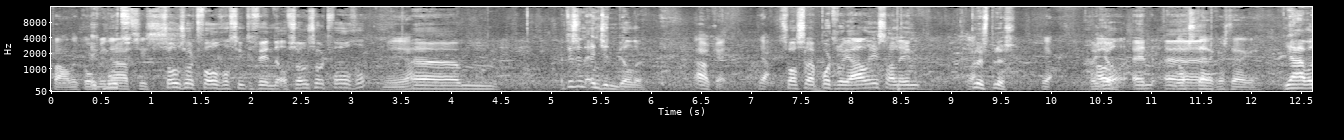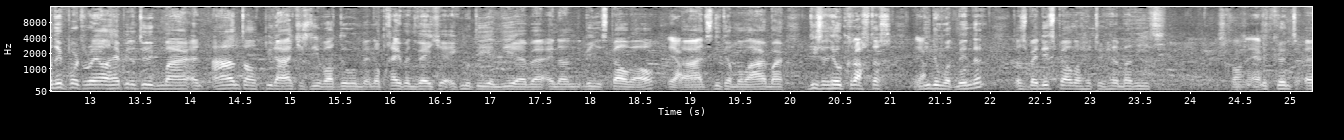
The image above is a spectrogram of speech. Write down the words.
Bepaalde combinaties. zo'n soort vogel zien te vinden of zo'n soort vogel. Ja. Ehm, het is een engine builder. Ah, Oké. Ja. Zoals eh, Port Royal is, alleen plus plus. ja. Weet Oh, je wel? En, eh, Nog sterker, sterker. Ja, want in Port Royal heb je natuurlijk maar een aantal piraatjes die wat doen. En op een gegeven moment weet je, ik moet die en die hebben en dan win je het spel wel. Ja. Nou, het is niet helemaal waar, maar die zijn heel krachtig en Ja. die doen wat minder. Dat is bij dit spel nog natuurlijk helemaal niet. Is gewoon Je echt kunt eh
